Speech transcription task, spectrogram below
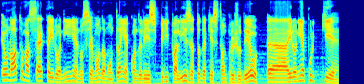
Eu noto uma certa ironia no Sermão da Montanha quando ele espiritualiza toda a questão para o judeu. É, A ironia por quê?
